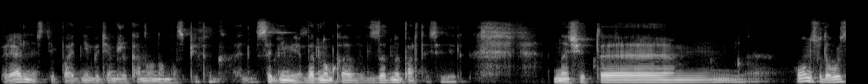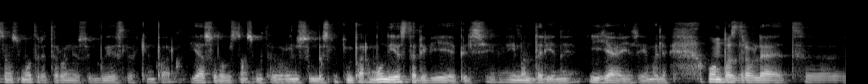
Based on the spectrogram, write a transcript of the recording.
реальности по одним и тем же канонам воспитаны. С одними, в одном, в одной партой сидели. Значит, эм, он с удовольствием смотрит «Иронию судьбы» с легким паром. Я с удовольствием смотрю «Иронию судьбы» с легким паром. Он ест оливье и апельсины, и мандарины. И я ем или Он поздравляет э,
